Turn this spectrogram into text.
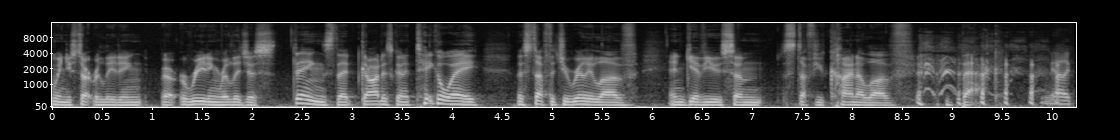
when you start reading uh, reading religious things that God is going to take away the stuff that you really love and give you some stuff you kind of love back. Yeah, like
